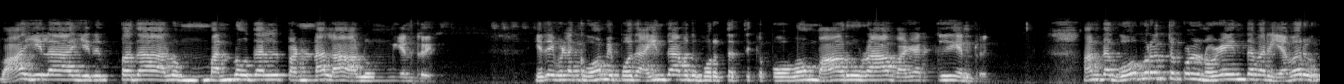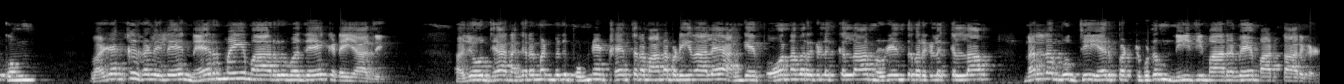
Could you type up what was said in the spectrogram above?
வாயிலாயிருப்பதாலும் மன்னுதல் பண்ணலாலும் என்று. இதை விளக்குவோம். இப்போது ஐந்தாவது பொருத்தத்துக்கு போவோம். மாறுரா வழக்கு என்று. அந்த கோபுரத்துக்குள் நுழைந்தவர் எவருக்கும் வழக்குகளிலே நேர்மை மாறுவதே கிடையாது. அயோத்தியா நகரம் என்பது புண்ணிய கஷேத்திரமானபடியினாலே அங்கே போனவர்களுக்கெல்லாம் நுழைந்தவர்களுக்கெல்லாம் நல்ல புத்தி ஏற்பட்டுவிடும். நீதி மாறவே மாட்டார்கள்.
